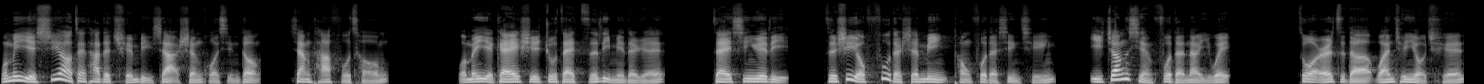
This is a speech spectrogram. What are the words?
我们也需要在他的权柄下生活行动，向他服从。我们也该是住在子里面的人，在新约里，子是有父的生命同父的性情，以彰显父的那一位。做儿子的完全有权。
